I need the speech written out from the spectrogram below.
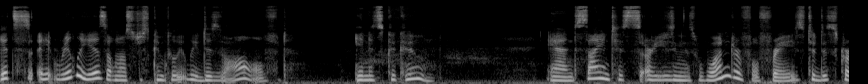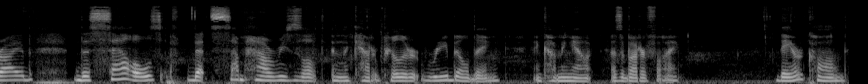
it's it really is almost just completely dissolved in its cocoon. And scientists are using this wonderful phrase to describe the cells that somehow result in the caterpillar rebuilding and coming out as a butterfly. They are called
